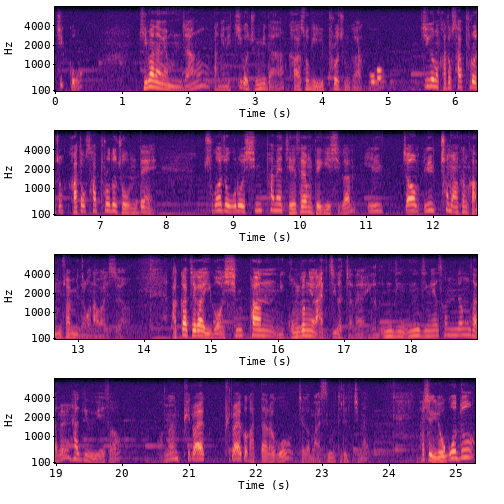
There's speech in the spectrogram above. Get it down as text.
찍고 기만함의 문장 당연히 찍어줍니다. 가속이 2% 증가하고 찍으면 가속 4%죠. 가속 4%도 좋은데 추가적으로 심판의 재사용 대기 시간 1.1초만큼 감소합니다라고 나와 있어요. 아까 제가 이거 심판 공격력 안 찍었잖아요. 이건 응징, 응징의 선정사를 하기 위해서는 필요할 필요할 것 같다라고 제가 말씀을 드렸지만 사실 요거도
